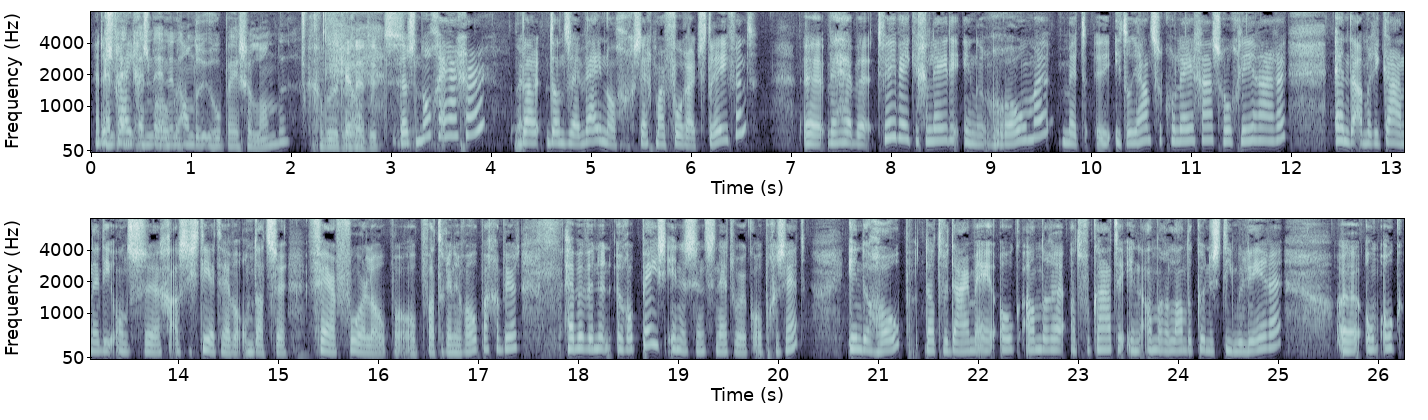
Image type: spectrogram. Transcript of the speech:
Het is en, en, en, vrijgesproken. en in andere Europese landen gebeurt dit. Dat is nog erger. Nee. Daar, dan zijn wij nog zeg maar vooruitstrevend. Eh, we hebben twee weken geleden in Rome met eh, Italiaanse collega's, hoogleraren. en de Amerikanen die ons eh, geassisteerd hebben, omdat ze ver voorlopen op wat er in Europa gebeurt. hebben we een Europees Innocence Network opgezet. In de hoop dat we daarmee ook andere advocaten in andere landen kunnen stimuleren. om ook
